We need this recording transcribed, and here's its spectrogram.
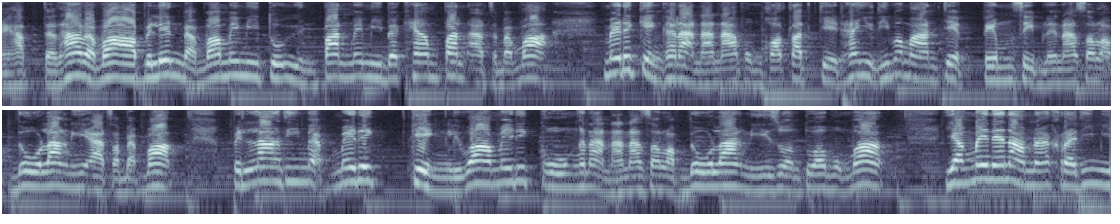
นะครับ แต่ถ้าแบบว่าเอาไปเล่นแบบว่าไม่มีตัวอื่นปั้น ไม่มีแบ็คแฮมปั้นอาจจะแบบว่าไม่ได้เก่งขนาดนั้นนะ ผมขอตัดเกรดให้อยู่ที่ประมาณ 7 เต็ม 10 เลยนะสำหรับโดล่างนี้อาจจะแบบว่าเป็นล่างที่แบบไม่ได้ เก่งหรือว่าไม่ได้โกงขนาดนั้นนะสำหรับโดล่างนี้ส่วนตัวผมว่ายังไม่แนะนำนะใครที่มี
